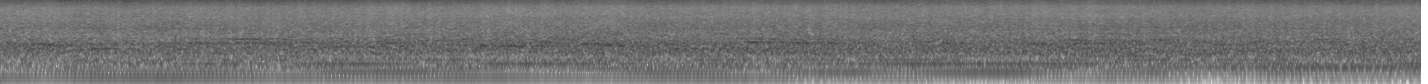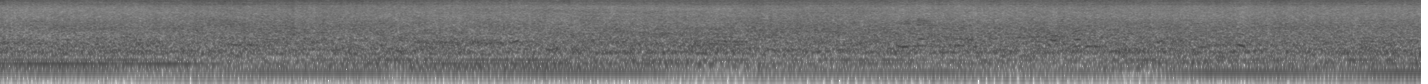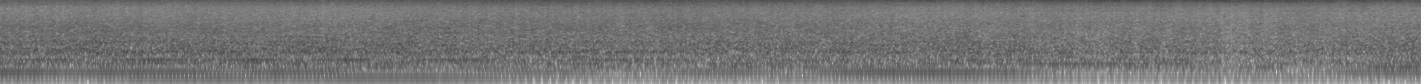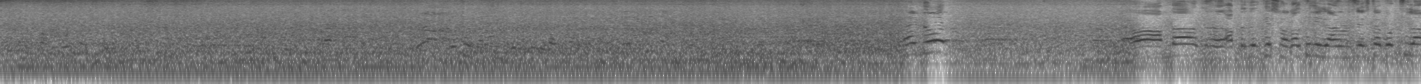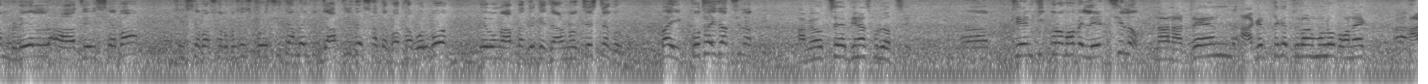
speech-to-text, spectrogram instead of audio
এই নূর, আহ, আমরা আপনাদেরকে সকাল থেকে জানানোর চেষ্টা করছিলাম রেল যে সেবা সেই সেবা সর্বশেষ পরিস্থিতি আমরা একটু যাত্রীদের সাথে কথা বলব এবং আপনাদেরকে জানানোর চেষ্টা করব। ভাই কোথায় যাচ্ছেন আপনি? আমি হচ্ছে দিনাজপুর যাচ্ছি। ট্রেন কি কোনোভাবে লেট ছিল? না না ট্রেন আগের থেকে তুলনামূলক অনেক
